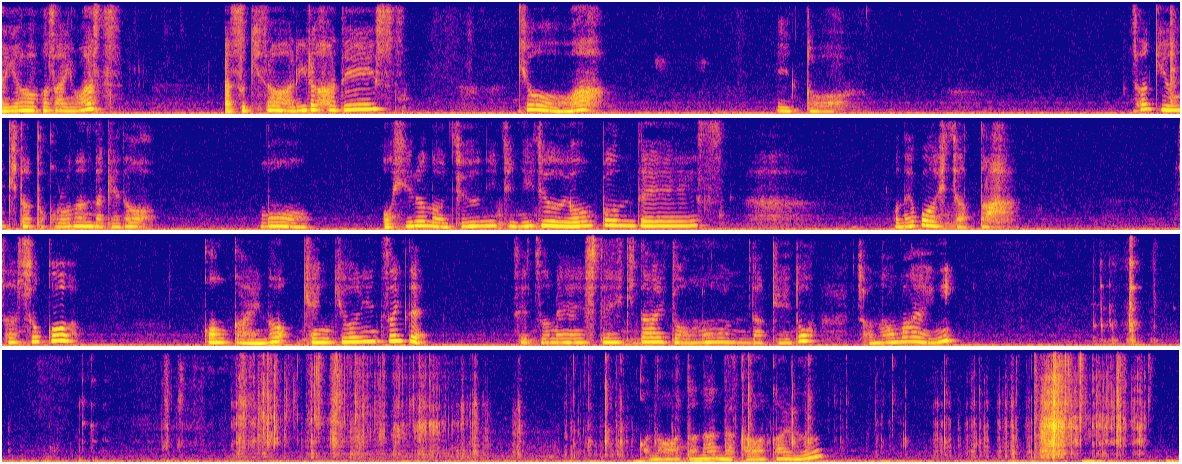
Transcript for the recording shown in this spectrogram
はようございます。あずき沢りるはです。今日はえっとさっき起きたところなんだけどもうお昼の12時24分です。お寝坊しちゃった。早速今回の研究について説明していきたいと思うんだけどその前にこの音なんだかわかる？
